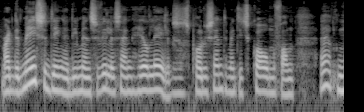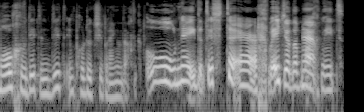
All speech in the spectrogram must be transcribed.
Maar de meeste dingen die mensen willen zijn heel lelijk. Dus als producenten met iets komen van... Hè, mogen we dit en dit in productie brengen? Dan dacht ik, oeh, nee, dat is te erg. Weet je, dat Ja. mag niet.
